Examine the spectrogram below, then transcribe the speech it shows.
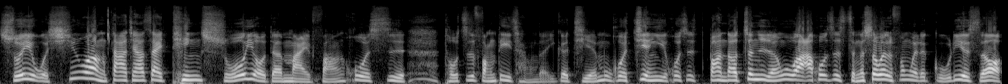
所以我希望大家在听所有的买房或是投资房地产的一个节目或建议，或是包含到政治人物啊，或是整个社会的氛围的鼓励的时候，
